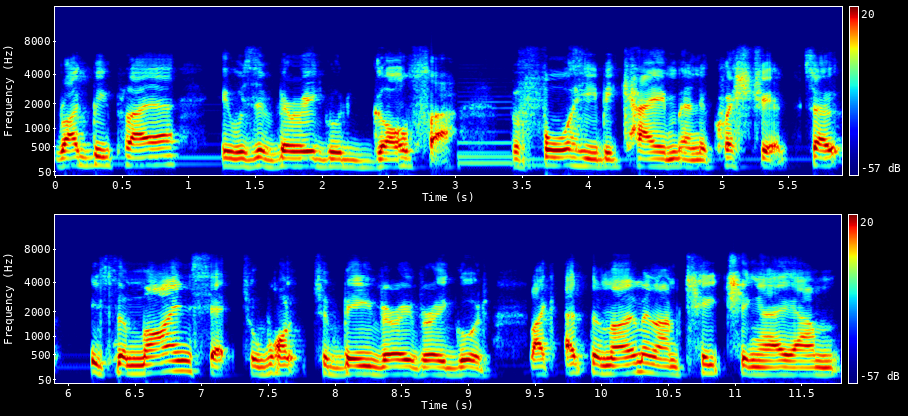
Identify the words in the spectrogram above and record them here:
rugby player. He was a very good golfer before he became an equestrian. So it's the mindset to want to be very, very good. Like at the moment, I'm teaching a um,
